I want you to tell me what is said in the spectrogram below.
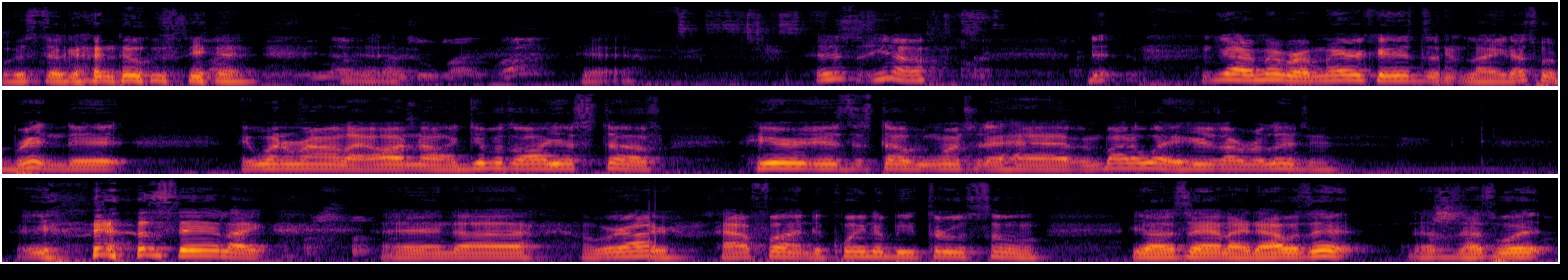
nukes. We still got news. Yeah, We have countries like what? yeah. It's you know, th- you gotta remember America is the, like that's what Britain did. They went around like, oh no, give us all your stuff. Here is the stuff we want you to have, and by the way, here's our religion. You know what I'm saying? Like, and uh, we're out here. Have fun. The queen will be through soon. You know what I'm saying? Like, that was it. That's that's what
